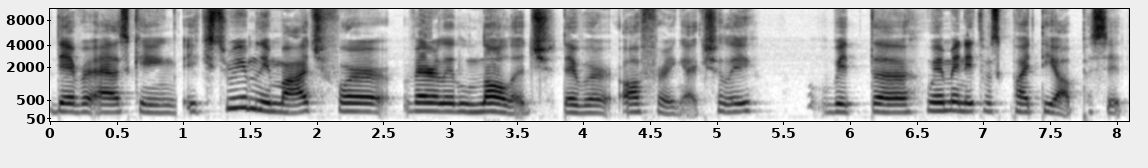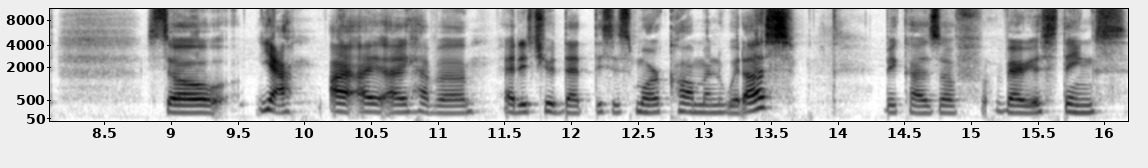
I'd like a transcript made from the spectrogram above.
they were asking extremely much for very little knowledge they were offering actually. With the women it was quite the opposite. So yeah I, I, have a attitude that this is more common with us because of various things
